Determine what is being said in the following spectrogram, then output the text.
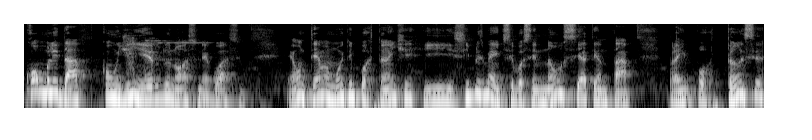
Como lidar com o dinheiro do nosso negócio. É um tema muito importante e simplesmente se você não se atentar para a importância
